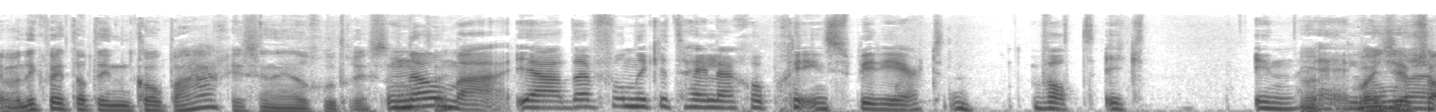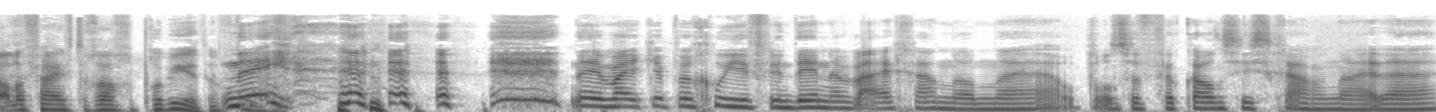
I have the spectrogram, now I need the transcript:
want ik weet dat in Kopenhagen is een heel goed restaurant. Noma, ja, daar vond ik het heel erg op geïnspireerd. Wat ik in Want Londen... je hebt ze alle 50 al geprobeerd, of Nee. nee, maar ik heb een goede vriendin en wij gaan dan uh, op onze vakanties gaan we naar...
